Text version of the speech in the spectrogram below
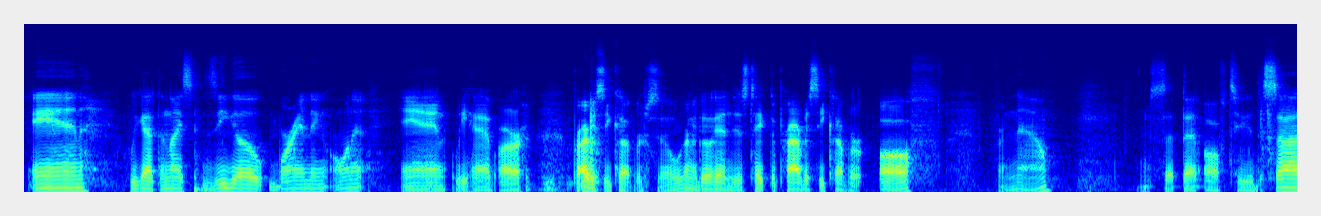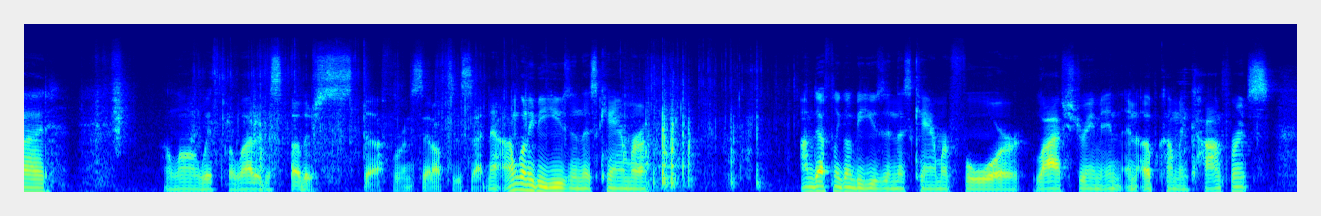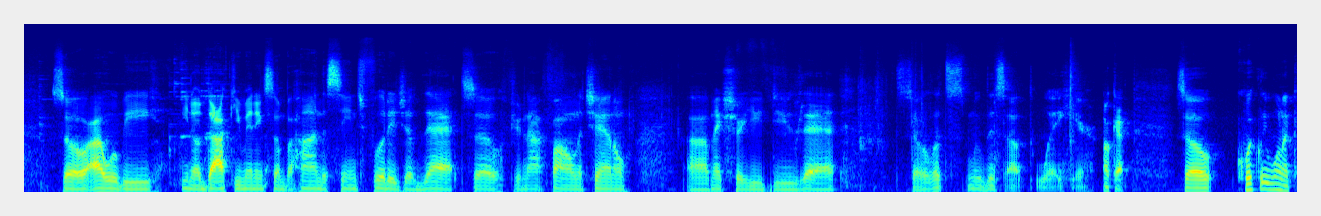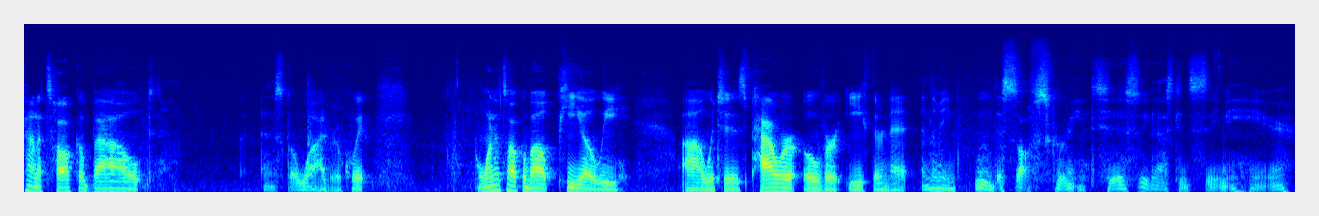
And we got the nice ZEEGOO branding on it. And we have our privacy cover. So we're going to go ahead and just take the privacy cover off for now. And set that off to the side along with a lot of this other stuff we're to set off to the side. Now I'm to be using this camera. I'm definitely to be using this camera for live streaming an upcoming conference. So I will be, you know, documenting some behind the scenes footage of that. So if you're not following the channel, uh, make sure you do that. So let's move this out the way here. Okay. So quickly want to kind of talk about, let's go wide real quick. I want to talk about PoE, uh, which is Power over Ethernet. And let me move this off screen too so you guys can see me here.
